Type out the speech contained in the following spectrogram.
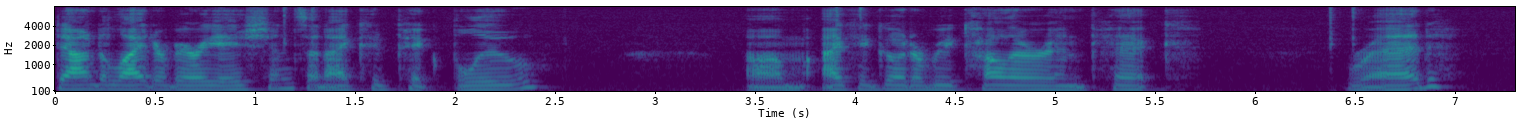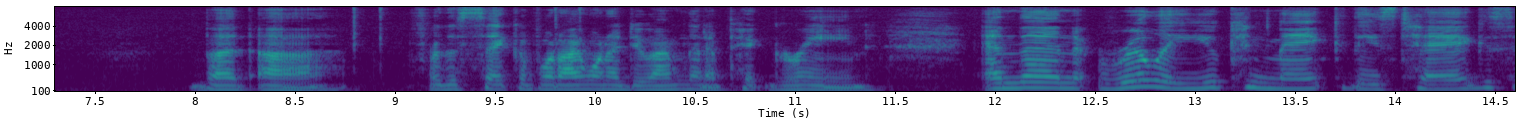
down to lighter variations and I could pick blue. Um, I could go to recolor and pick red, but uh, for the sake of what I want to do, I'm going to pick green. And then really you can make these tags,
